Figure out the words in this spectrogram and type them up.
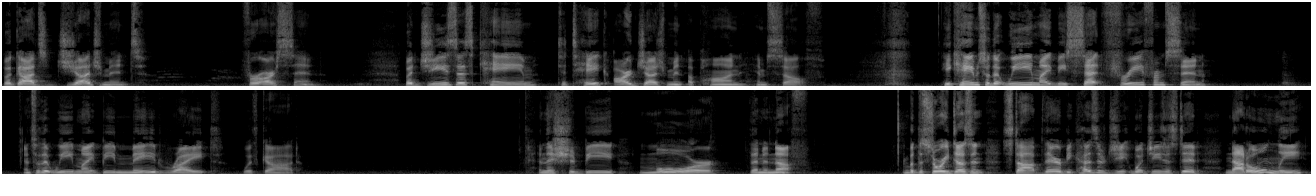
but God's judgment for our sin. But Jesus came to take our judgment upon himself. He came so that we might be set free from sin and so that we might be made right with God. And this should be more than enough. But the story doesn't stop there. Because of what Jesus did, not only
